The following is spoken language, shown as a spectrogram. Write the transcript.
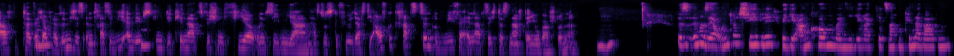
auch tatsächlich mhm. auch persönliches Interesse, wie erlebst du die Kinder zwischen vier und sieben Jahren? Hast du das Gefühl, dass die aufgekratzt sind und wie verändert sich das nach der Yogastunde? Mhm. Das ist immer sehr unterschiedlich, wie die ankommen, wenn die direkt jetzt nach dem Kindergarten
